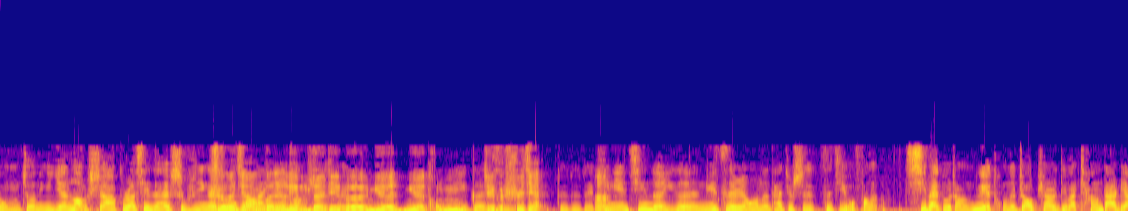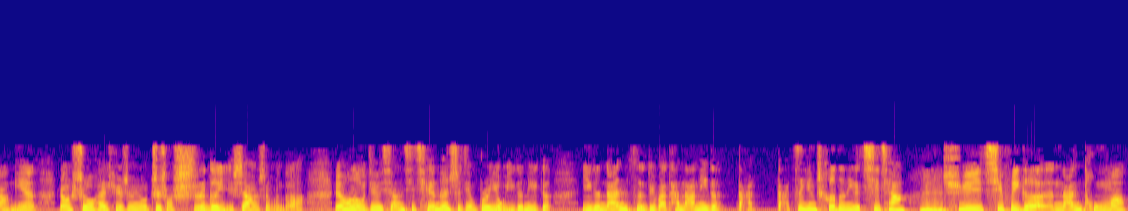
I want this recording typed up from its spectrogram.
我们知道那个严老师啊，不知道现在还是不是应该浙江温岭的这个虐虐童这个事件，对对对，挺年轻的一个女子，然后呢，她就是自己有放七百多张虐童的照片，对吧？长达两年，然后受害学生有至少十个以上什么的。然后呢，我就想起前段时间不是有一个那个一个男子对吧？他拿那个打打自行车的那个气枪，嗯，去欺负一个男童嘛。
